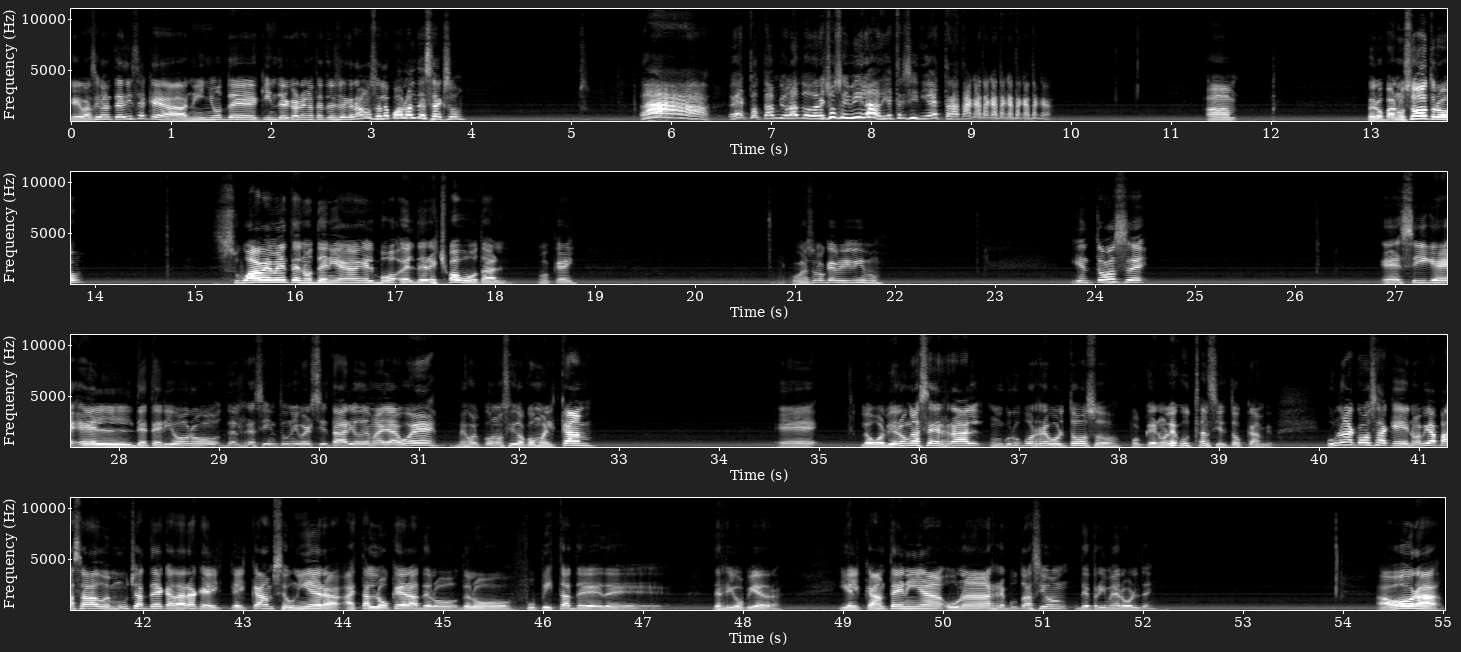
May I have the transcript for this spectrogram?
que básicamente dice que a niños de kindergarten hasta tercer grado se les puede hablar de sexo. ¡Ah! Estos están violando derechos civiles a diestra y siniestra. Taca, taca, taca, taca, taca. Um, pero para nosotros, suavemente nos deniegan el, el derecho a votar. ¿Ok? Con eso es lo que vivimos. Y entonces eh, sigue el deterioro del recinto universitario de Mayagüez, mejor conocido como el CAM. Eh, lo volvieron a cerrar un grupo revoltoso porque no le gustan ciertos cambios. Una cosa que no había pasado en muchas décadas era que el, camp se uniera a estas loqueras de, los fupistas de, de, de Río Piedra. Y el camp tenía una reputación de primer orden. Ahora,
